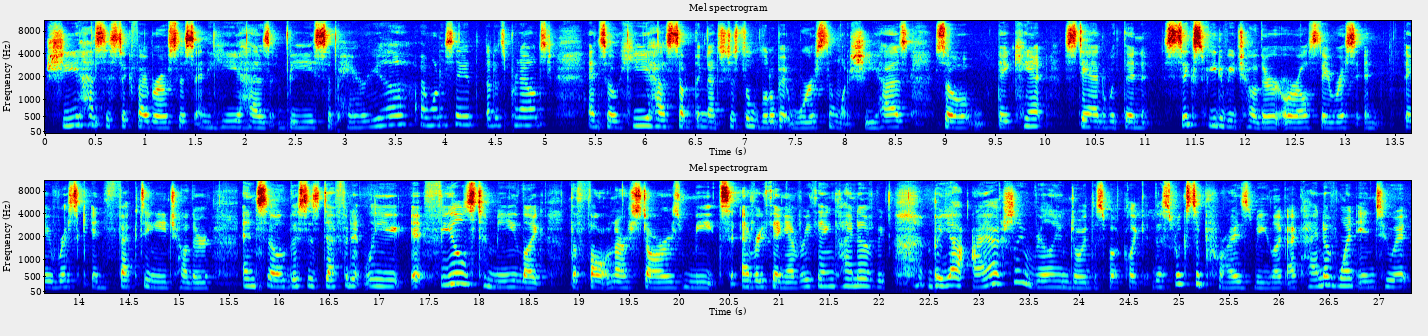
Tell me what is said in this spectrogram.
She has cystic fibrosis and he has B. cepacia, I want to say that it's pronounced. And so he has something that's just a little bit worse than what she has. So they can't stand within six feet of each other or else they risk in, they risk infecting each other. And so this is definitely it feels to me like The Fault in Our Stars meets everything everything kind of. But yeah, I actually really enjoyed this book. Like this book surprised me. Like I kind of went into it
